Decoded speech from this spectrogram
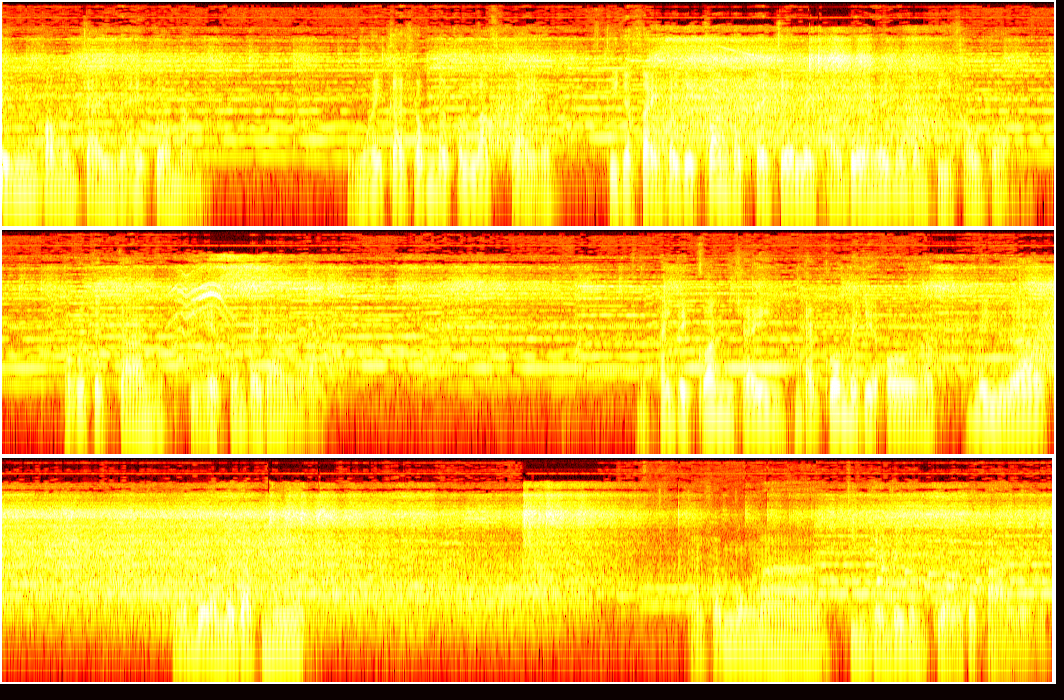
ดึงความสนใจไปให้ตัวมัน ผมให้การช็อปแล้วก็รับใส่ครับ คือจะใส่ไฮเดกอนครับ แต่เจอเหล็กเขาเดินไม่ต้องกันตีเขาก่อนเขาก็จัดการตีเหตุขึ้นไปได้แล้วไฮเดกอนใช้ดาโกเมเทโอครับ ไม่เหลือระเบิดระดับนี้การช็อปลงมากินเห็ดได้หนึ่งตัวแล้วก็ตายเลยครับ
